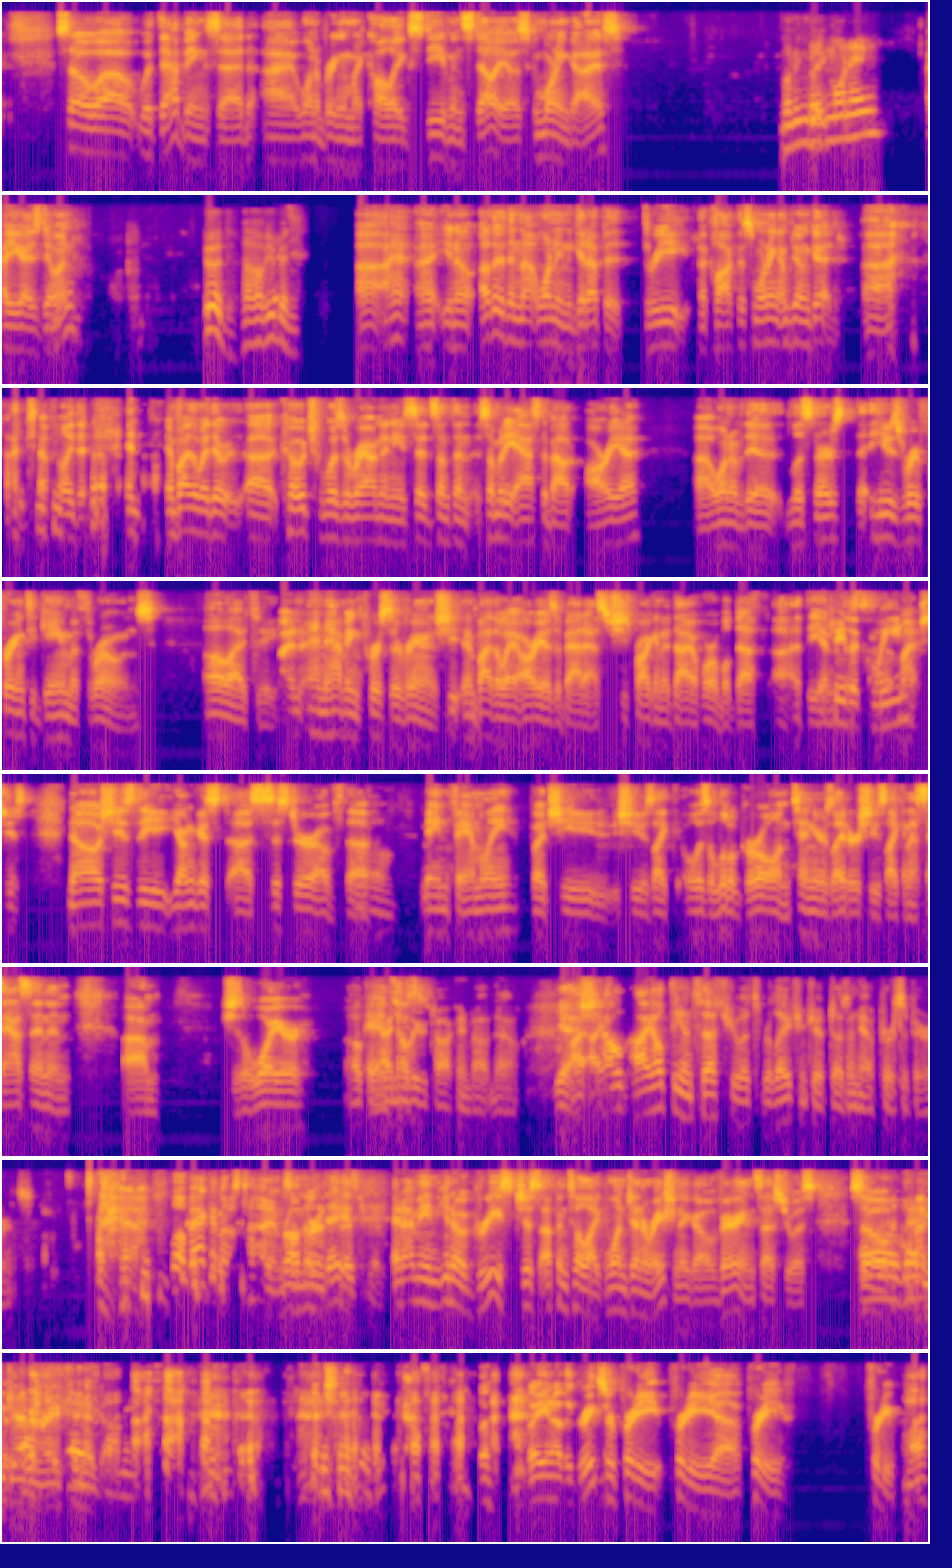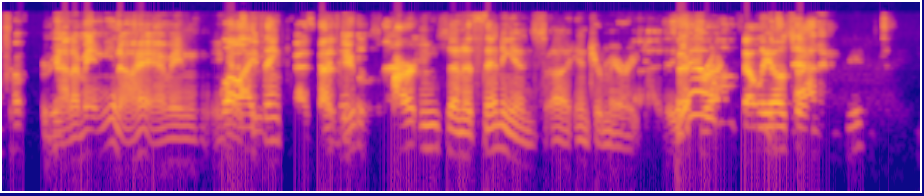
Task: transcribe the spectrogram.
So uh, with that being said, I want to bring in my colleague Steve and Stelios. Good morning, guys. Morning. Good morning. How you guys doing? Good. How have you been? Uh, I, I, you know, other than not wanting to get up at three o'clock this morning, I'm doing good. Uh, I definitely did. And and by the way, there, uh, Coach was around and he said something. Somebody asked about Arya, uh, one of the listeners, that he was referring to Game of Thrones. Oh, I see. And, and having perseverance. She and by the way, Arya is a badass. She's probably going to die a horrible death uh, at the end. She's of the this. queen? my- she's no, she's the youngest uh, sister of the Oh, main family, but she she was like was a little girl, and ten years later she's like an assassin, and um, she's a warrior. okay, And I know who you're talking about now. Yeah, I, I hope I hope the incestuous relationship doesn't have perseverance. well, back in those times, in those and days, and I mean, you know, Greece just up until like one generation ago, very incestuous. So Oh, very one funny, generation ago. funny. but you know, the Greeks are pretty, pretty, uh, pretty, pretty. Huh? pro for. I mean, you know, hey, I mean, you Well, guys I do- think you guys I think do Spartans and Athenians uh, intermarried. Is that yeah, correct, well, Stelios?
